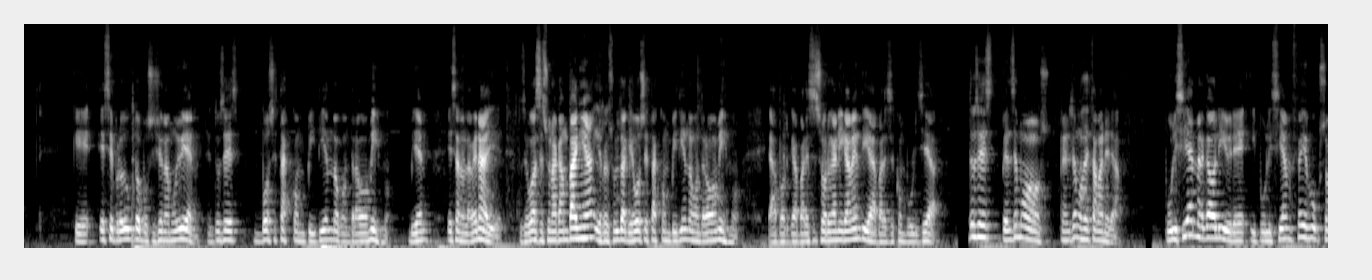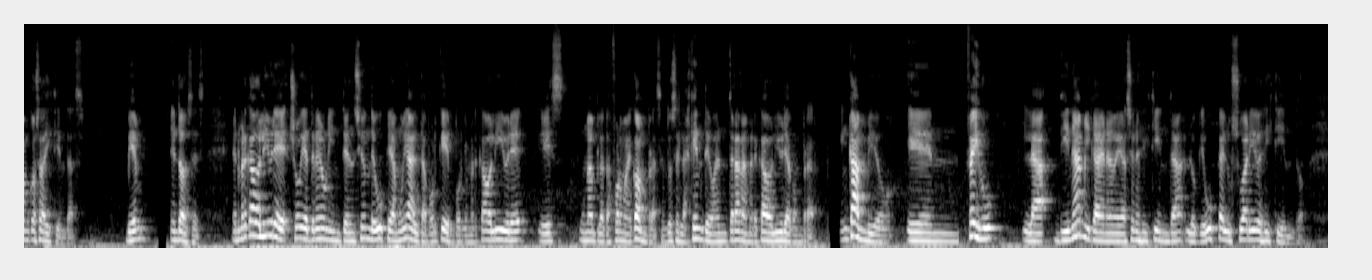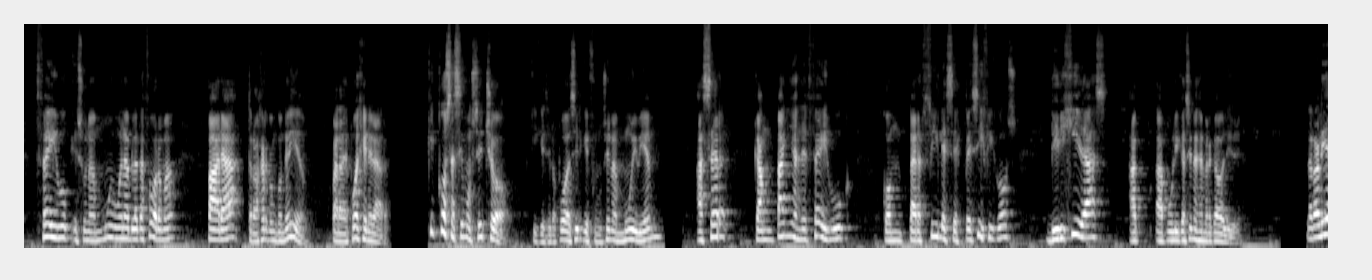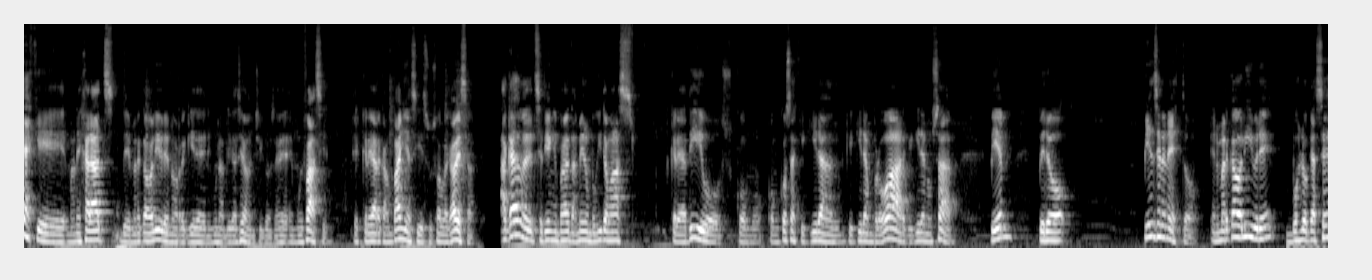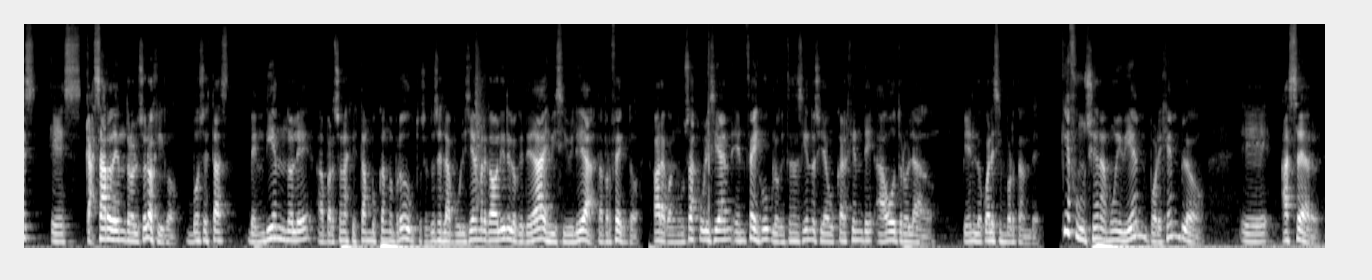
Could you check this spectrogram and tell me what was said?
que ese producto posiciona muy bien. Entonces vos estás compitiendo contra vos mismo. Bien, esa no la ve nadie. Entonces vos haces una campaña y resulta que vos estás compitiendo contra vos mismo. Ah, porque apareces orgánicamente y apareces con publicidad. Entonces pensemos, pensemos de esta manera. Publicidad en Mercado Libre y publicidad en Facebook son cosas distintas. Bien, entonces, en Mercado Libre yo voy a tener una intención de búsqueda muy alta. ¿Por qué? Porque Mercado Libre es una plataforma de compras. Entonces la gente va a entrar a Mercado Libre a comprar. En cambio, en Facebook la dinámica de navegación es distinta, lo que busca el usuario es distinto. Facebook es una muy buena plataforma para trabajar con contenido, para después generar. ¿Qué cosas hemos hecho y que se los puedo decir que funcionan muy bien, hacer campañas de Facebook con perfiles específicos dirigidas a, publicaciones de Mercado Libre. La realidad es que manejar ads de Mercado Libre no requiere ninguna aplicación, chicos. ¿eh? Es muy fácil. Es crear campañas y es usar la cabeza. Acá es donde se tienen que poner también un poquito más creativos, como, con cosas que quieran, que quieran probar, que quieran usar. Bien, pero piensen en esto en Mercado Libre, vos lo que haces es cazar dentro del zoológico. Vos estás vendiéndole a personas que están buscando productos. Entonces la publicidad en Mercado Libre lo que te da es visibilidad, está perfecto. Ahora, cuando usas publicidad en Facebook, lo que estás haciendo es ir a buscar gente a otro lado. Bien, lo cual es importante. ¿Qué funciona muy bien? Por ejemplo, eh, hacer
